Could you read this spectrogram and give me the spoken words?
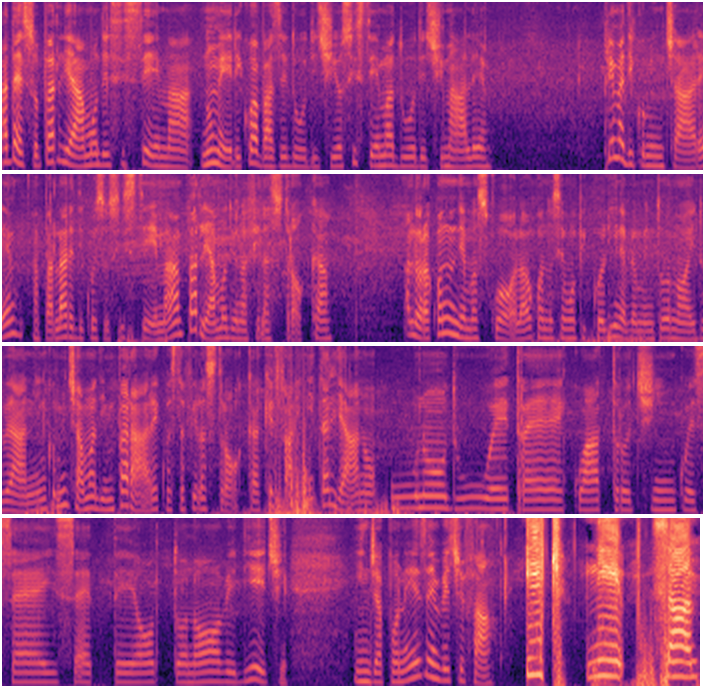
Adesso parliamo del sistema numerico a base 12 o sistema duodecimale. Prima di cominciare a parlare di questo sistema parliamo di una filastrocca. Allora, quando andiamo a scuola o quando siamo piccolini, abbiamo intorno ai due anni, incominciamo ad imparare questa filastrocca che fa in italiano 1, 2, 3, 4, 5, 6, 7, 8, 9, 10. In giapponese invece fa Ich, Ni, San,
